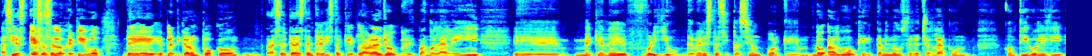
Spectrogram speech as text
Así es, ese es el objetivo de eh, platicar un poco acerca de esta entrevista que la verdad yo eh, cuando la leí eh, me quedé frío de ver esta situación porque no, algo que también me gustaría charlar con contigo Lili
